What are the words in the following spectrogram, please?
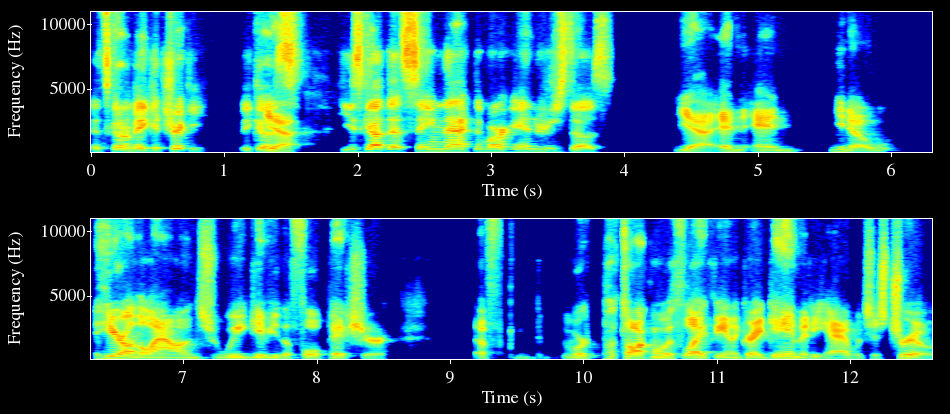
it's going to make it tricky because Yeah. he's got that same knack that mark andrews does Yeah, and and you know, here on the lounge, we give you the full picture. Of we're talking with likely in the great game that he had, which is true.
